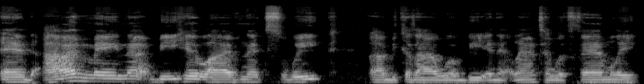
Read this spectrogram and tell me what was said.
And I may not be here live next week uh, because I will be in Atlanta with family,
